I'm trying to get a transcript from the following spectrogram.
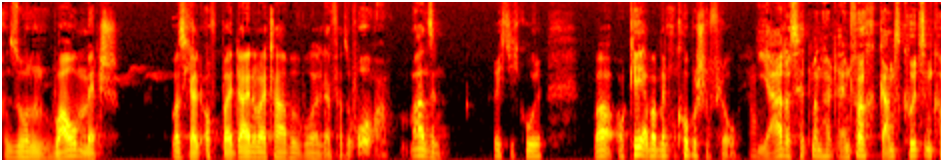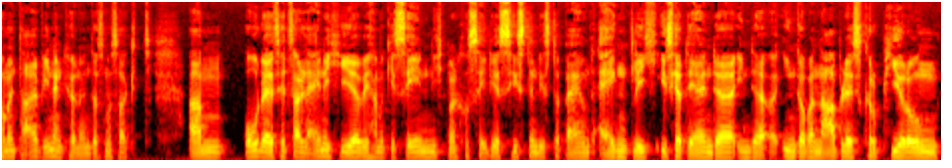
so ein Wow-Match, was ich halt oft bei Dynamite habe, wo halt einfach so, oh, Wahnsinn, richtig cool. War okay, aber mit einem komischen Flow. Ja, das hätte man halt einfach ganz kurz im Kommentar erwähnen können, dass man sagt, ähm, oh, der ist jetzt alleine hier, wir haben gesehen, nicht mal José the Assistant ist dabei und eigentlich ist ja der in der in der Ingobernables Gruppierung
